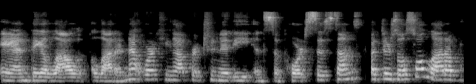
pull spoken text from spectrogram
and they allow a lot of networking opportunity and support systems, but there's also a lot of,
